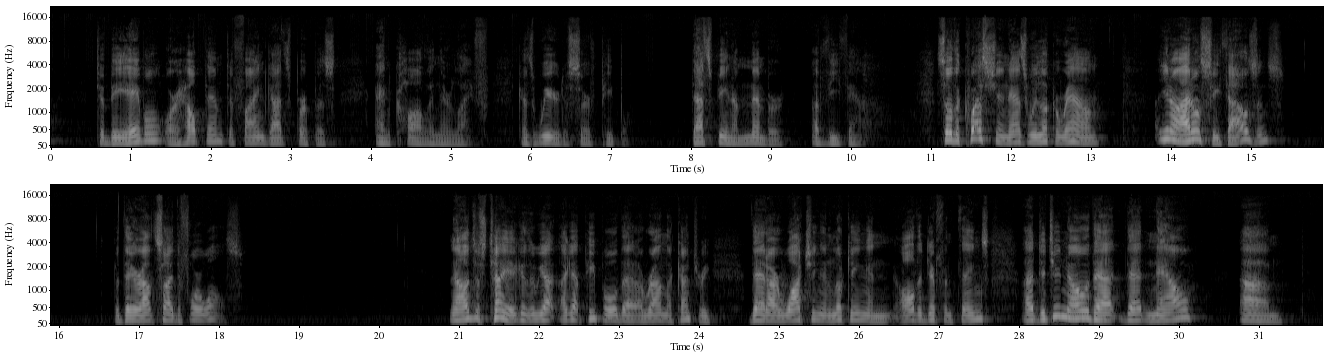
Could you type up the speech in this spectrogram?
To be able or help them to find God's purpose and call in their life. Because we're to serve people. That's being a member of VFAM. So the question as we look around, you know, I don't see thousands, but they are outside the four walls. Now I'll just tell you because we got I got people that around the country that are watching and looking and all the different things. Uh, did you know that, that now um,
